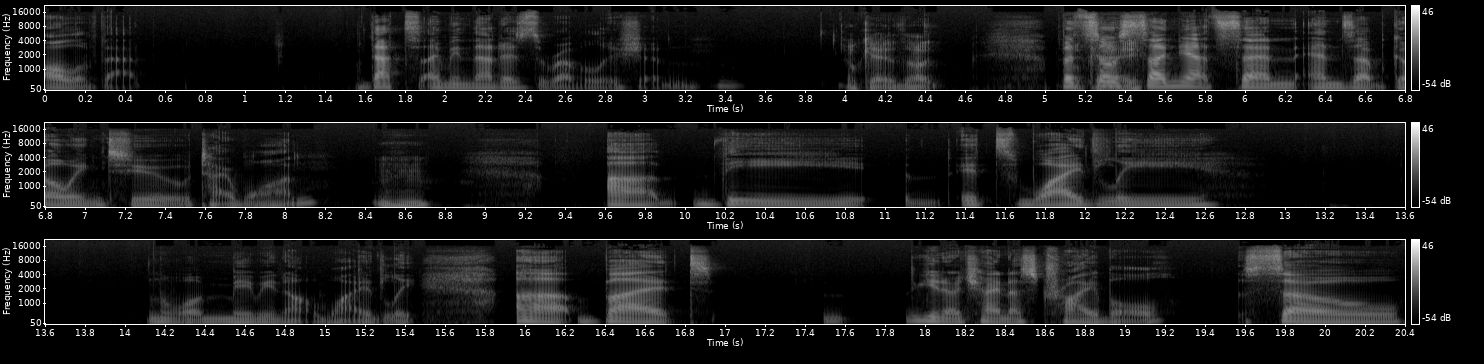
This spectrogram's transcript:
all of that. That's, I mean, that is the revolution. Okay. That, But so. Sun Yat sen ends up going to Taiwan. Mhm. Uh, the it's widely, well, maybe not widely, uh, but you know, China's tribal. So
